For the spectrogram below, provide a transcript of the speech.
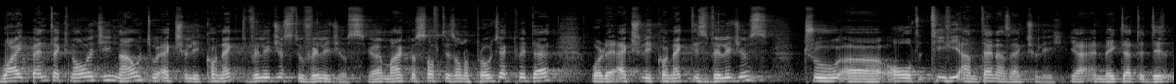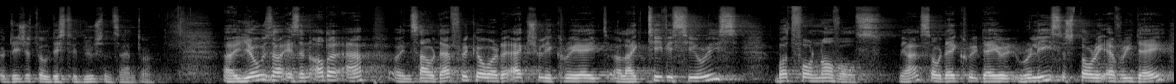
wideband technology now to actually connect villages to villages. Yeah, Microsoft is on a project with that where they actually connect these villages through uh, old TV antennas actually, yeah, and make that a, di a digital distribution center. Uh, Yoza is another app in South Africa where they actually create uh, like TV series, but for novels. Yeah, so they, they release a story every day,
